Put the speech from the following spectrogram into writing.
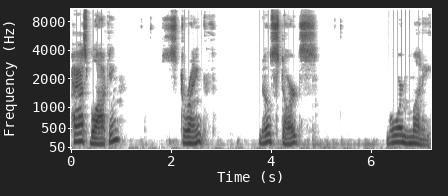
pass blocking, strength, no starts, more money.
